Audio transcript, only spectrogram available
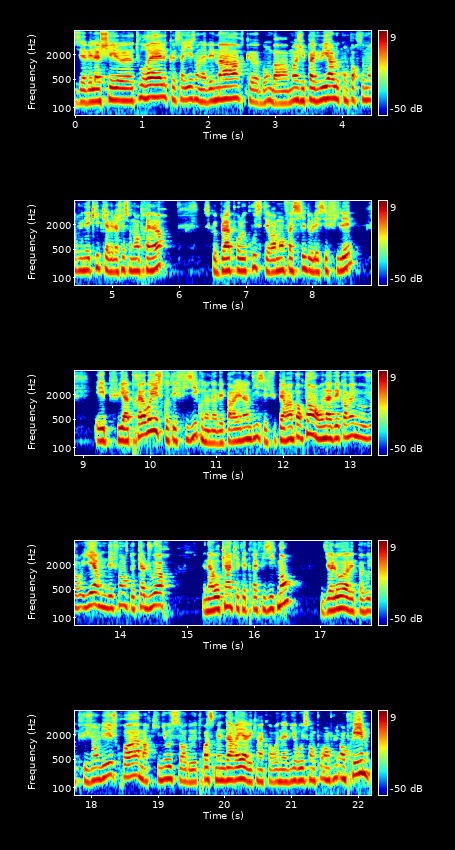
ils avaient lâché euh, Tourelle, que ça y est, ils en avaient marre. Que, bon, bah, moi, j'ai pas vu hier le comportement d'une équipe qui avait lâché son entraîneur. Parce que là, pour le coup, c'était vraiment facile de laisser filer. Et puis après, oui, ce côté physique, on en avait parlé lundi, c'est super important. On avait quand même hier une défense de quatre joueurs. Il n'y en a aucun qui était prêt physiquement. Diallo n'avait pas joué depuis janvier, je crois. Marquinhos sort de trois semaines d'arrêt avec un coronavirus en, prime.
